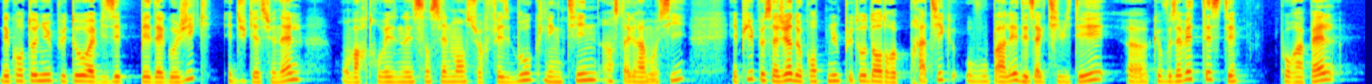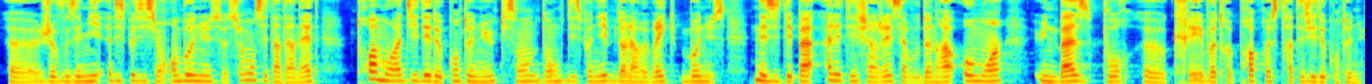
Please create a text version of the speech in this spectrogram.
des contenus plutôt à visée pédagogique, éducationnel, on va retrouver essentiellement sur Facebook, LinkedIn, Instagram aussi. Et puis il peut s'agir de contenus plutôt d'ordre pratique où vous parlez des activités euh, que vous avez testées. Pour rappel, euh, je vous ai mis à disposition en bonus sur mon site internet trois mois d'idées de contenu qui sont donc disponibles dans la rubrique bonus. N'hésitez pas à les télécharger, ça vous donnera au moins une base pour euh, créer votre propre stratégie de contenu.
